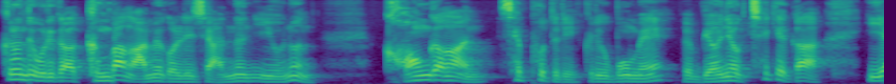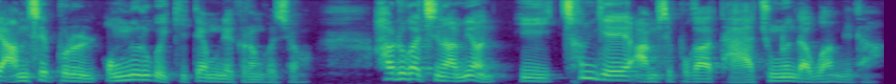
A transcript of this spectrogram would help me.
그런데 우리가 금방 암에 걸리지 않는 이유는 건강한 세포들이 그리고 몸의 그 면역 체계가 이 암세포를 억누르고 있기 때문에 그런 거죠. 하루가 지나면 이 천 개의 암세포가 다 죽는다고 합니다.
